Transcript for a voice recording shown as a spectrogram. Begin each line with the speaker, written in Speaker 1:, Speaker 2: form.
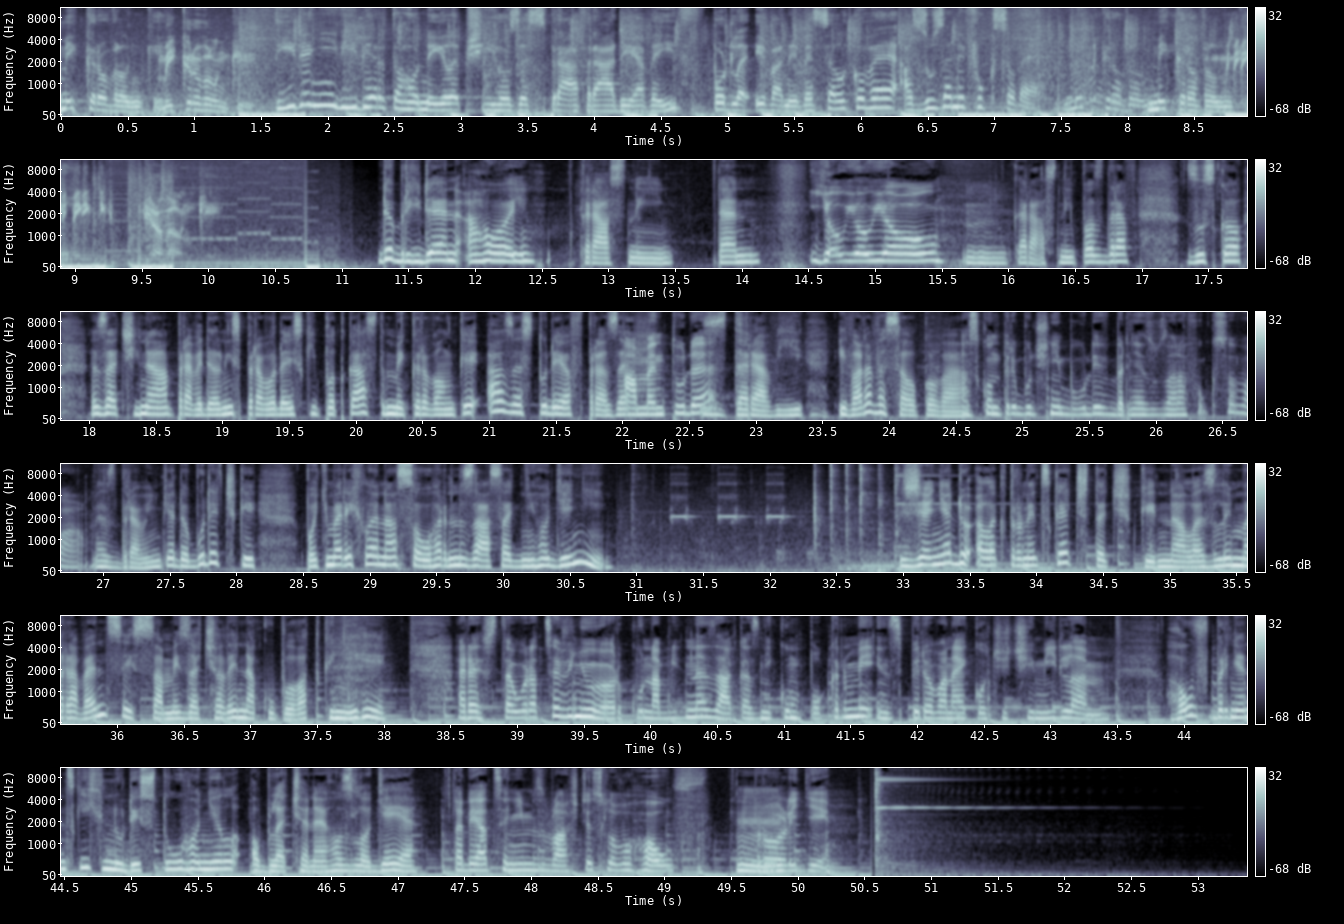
Speaker 1: Mikrovlnky.
Speaker 2: Mikrovlnky.
Speaker 1: Týdenní výběr toho nejlepšího ze zpráv Rádia Wave podle Ivany Veselkové a Zuzany Fuxové. Mikrovlnky. Mikrovlnky.
Speaker 2: Mikrovlnky.
Speaker 3: Dobrý den, ahoj, krásný den,
Speaker 4: Jo, jo, jo.
Speaker 3: mm, krásný pozdrav. Zuzko, začíná pravidelný spravodajský podcast Mikrovlnky a ze studia v Praze
Speaker 4: Amen tude.
Speaker 3: zdraví Ivana Veselková.
Speaker 4: A z kontribuční boudy v Brně Zuzana Fuxová.
Speaker 3: Zdravím tě do budečky. Pojďme rychle na souhrn zásadního dění. Ženě do elektronické čtečky nalezli mravenci, sami začali nakupovat knihy.
Speaker 4: Restaurace v New Yorku nabídne zákazníkům pokrmy inspirované kočičím jídlem.
Speaker 3: Houf brněnských nudistů honil oblečeného zloděje.
Speaker 4: Tady já cením zvláště slovo houf hmm. pro lidi.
